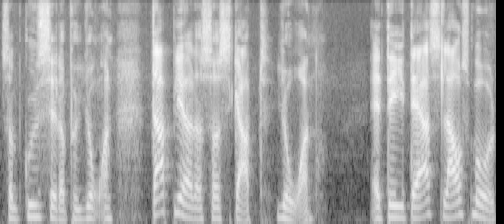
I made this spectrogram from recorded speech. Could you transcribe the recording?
som Gud sætter på jorden, der bliver der så skabt jorden. At det er i deres slagsmål,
